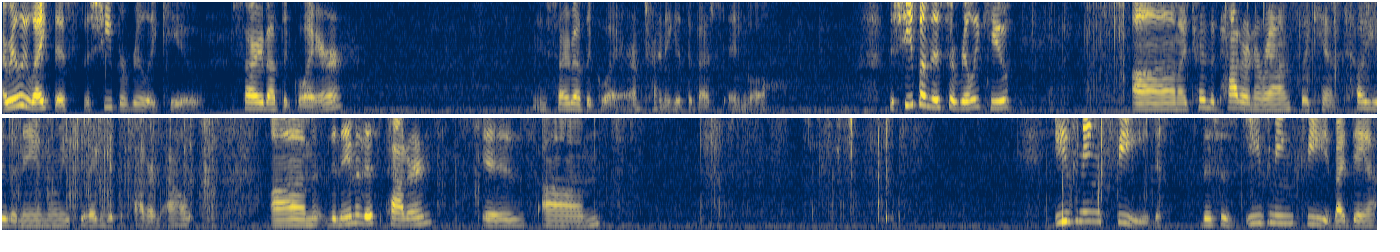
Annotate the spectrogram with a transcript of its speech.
I really like this. The sheep are really cute. Sorry about the glare. Sorry about the glare. I'm trying to get the best angle. The sheep on this are really cute. Um, I turned the pattern around so I can't tell you the name. Let me see if I can get the pattern out. Um, the name of this pattern is um, Evening Feed. This is Evening Feed by Dan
